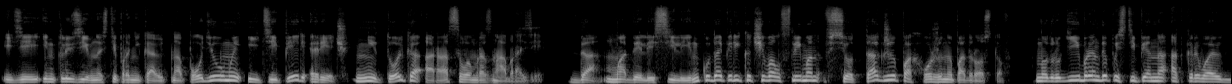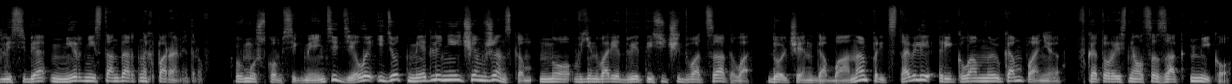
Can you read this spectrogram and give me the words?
Идеи инклюзивности проникают на подиумы, и теперь речь не только о расовом разнообразии. Да, модели Силин, куда перекочевал Слиман, все так же похожи на подростков. Но другие бренды постепенно открывают для себя мир нестандартных параметров. В мужском сегменте дело идет медленнее, чем в женском, но в январе 2020-го Dolce Gabbana представили рекламную кампанию, в которой снялся Зак Мико,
